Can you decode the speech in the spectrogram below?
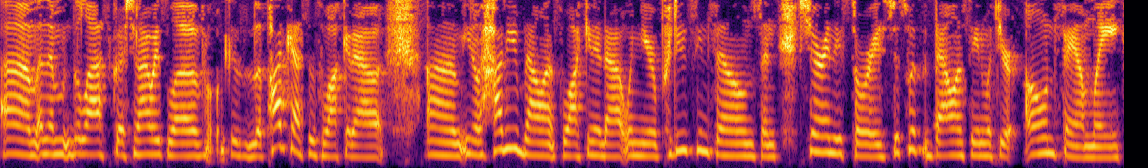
Um, and then the last question I always love because the podcast is Walk It Out. Um, you know, how do you balance walking it out when you're producing films and sharing these stories, just with balancing with your own family?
